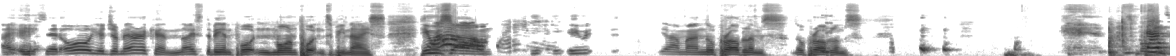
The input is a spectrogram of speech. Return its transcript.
I, he said, "Oh, you're Jamaican. Nice to be important. More important to be nice." He was, Wow. um, he, he, he- yeah, man, no problems, no problems. That's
